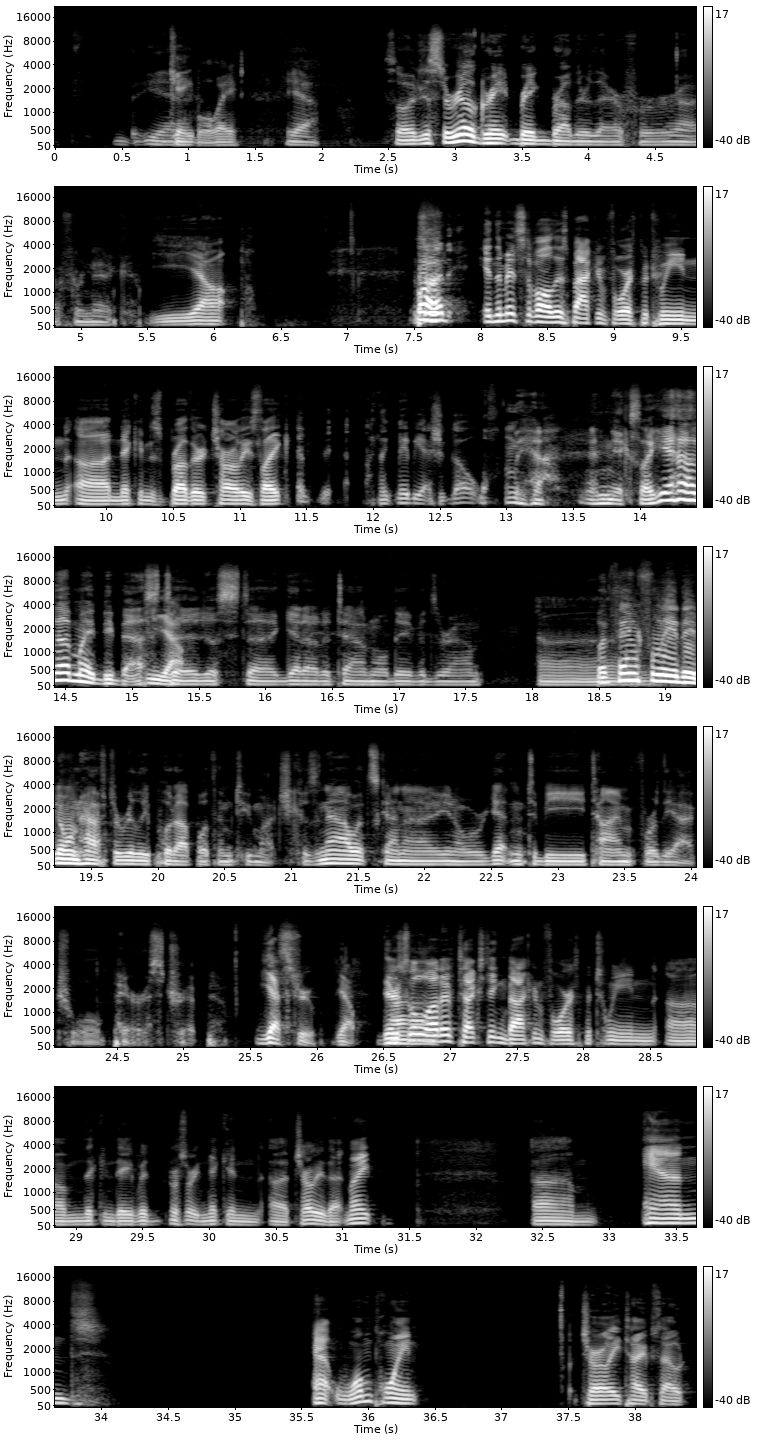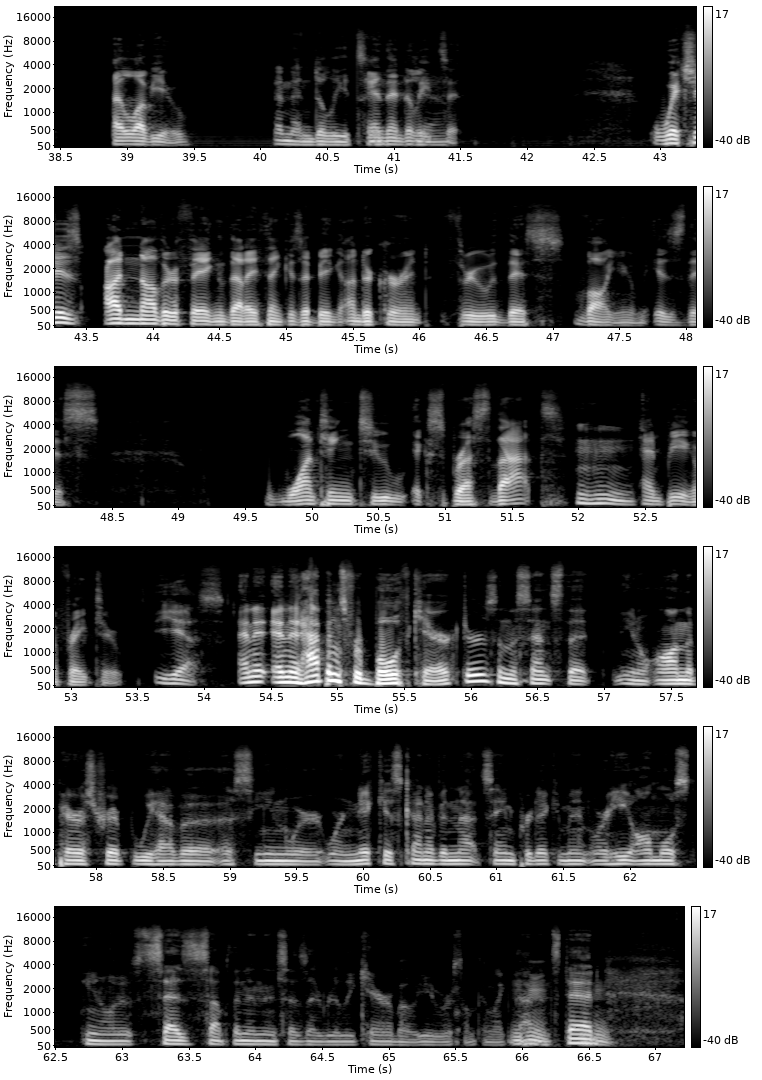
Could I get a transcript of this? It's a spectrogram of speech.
yeah, gay boy." yeah. So just a real great big brother there for uh, for Nick. Yup. But- But in the midst of all this back and forth between uh, Nick and his brother, Charlie's like, I think maybe I should go. Yeah, and Nick's like, yeah, that might be best Yeah. to just uh, get out of town while David's around. Uh, But thankfully, they don't have to really put up with him too much because now it's kind of you know we're getting to be time for the actual Paris trip. yes, true. Yeah, there's a Um, lot of texting back and forth between um, Nick and David, or sorry, Nick and uh, Charlie that night. Um, and at one point, Charlie types out, "I love you," And then deletes it. and then deletes Yeah. it. Which is another thing that I think is a big undercurrent through this volume is this wanting to express that Mhm. and being afraid to. Yes, and it and it happens for both characters in the sense that you know on the Paris trip we have a, a scene where where Nick is kind of in that same predicament where he almost you know says something and then says I really care about you or something like that Mhm, instead.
